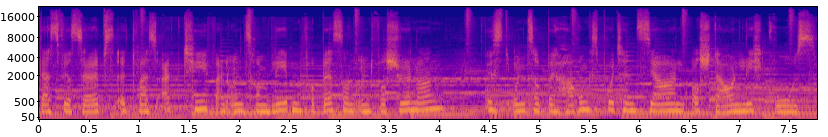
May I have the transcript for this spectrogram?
dass wir selbst etwas aktiv an unserem Leben verbessern und verschönern, ist unser Beharrungspotenzial erstaunlich groß.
